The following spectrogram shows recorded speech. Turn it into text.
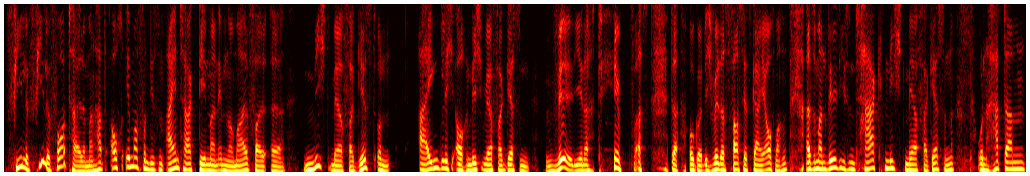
viele, viele Vorteile. Man hat auch immer von diesem einen Tag, den man im Normalfall äh, nicht mehr vergisst und eigentlich auch nicht mehr vergessen will, je nachdem, was da. Oh Gott, ich will das Fass jetzt gar nicht aufmachen. Also man will diesen Tag nicht mehr vergessen und hat dann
